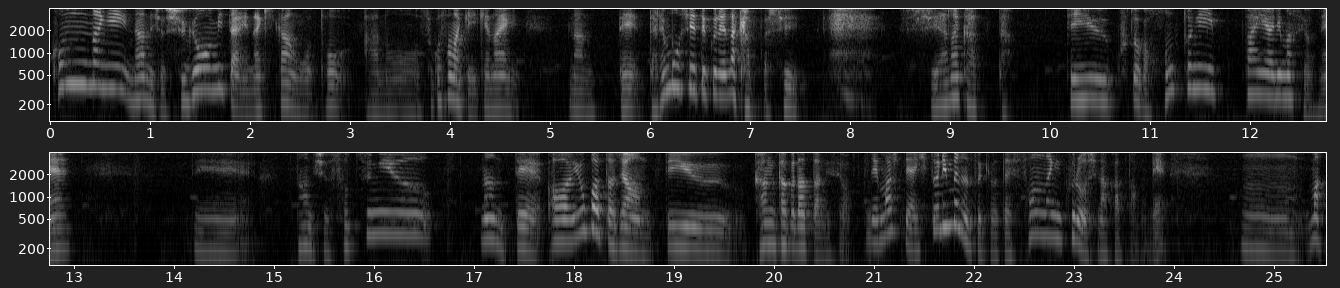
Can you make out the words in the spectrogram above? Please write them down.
こんなに何でしょう修行みたいな期間をとあの過ごさなきゃいけないなんて誰も教えてくれなかったし 知らなかったっていうことが本当にいっぱいありますよね。で何でしょう卒業なんてああよかったじゃんっていう感覚だったんですよ。でましてや1人目の時私そんなに苦労しなかったのでうんまあ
